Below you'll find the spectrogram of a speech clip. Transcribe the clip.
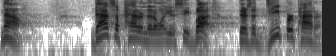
Now, that's a pattern that I want you to see, but there's a deeper pattern.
